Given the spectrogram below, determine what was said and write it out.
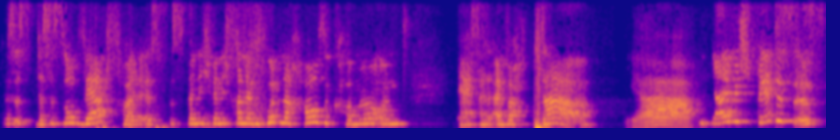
Das ist, das ist so wertvoll. Es ist, wenn ich, wenn ich von der Geburt nach Hause komme und er ist halt einfach da. Ja. Egal wie spät es ist.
